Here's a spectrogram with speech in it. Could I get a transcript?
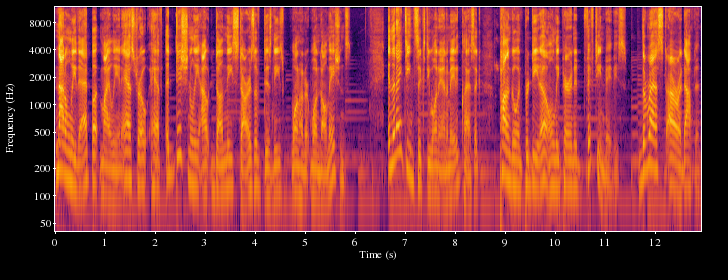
Not only that, but Miley and Astro have additionally outdone the stars of Disney's 101 Dalmatians. In the 1961 animated classic, Pongo and Perdita only parented 15 babies. The rest are adopted.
